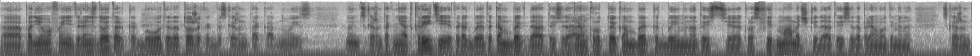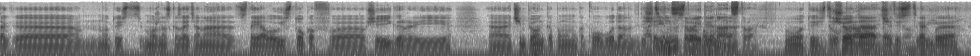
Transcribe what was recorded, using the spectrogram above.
э, подъема Фенни Теренсдойтер, как бы вот это тоже, как бы, скажем так, одно из ну, скажем так, не открытие, это как бы это камбэк, да, то есть это да. прям крутой камбэк, как бы именно, то есть э, кроссфит мамочки, да, то есть это прям вот именно, скажем так, э, ну, то есть можно сказать, она стояла у истоков э, вообще игр и э, чемпионка, по-моему, какого года она, 2011 и 12 да. Вот, то есть еще, да, то есть как бы... Э,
